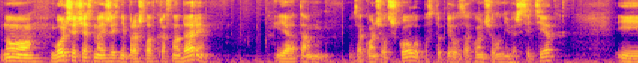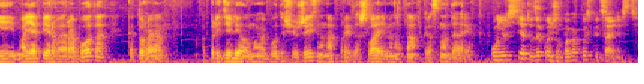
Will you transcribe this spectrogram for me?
Но большая часть моей жизни прошла в Краснодаре. Я там закончил школу, поступил, закончил университет. И моя первая работа которая определила мою будущую жизнь, она произошла именно там, в Краснодаре. Университет ты закончил по какой специальности?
